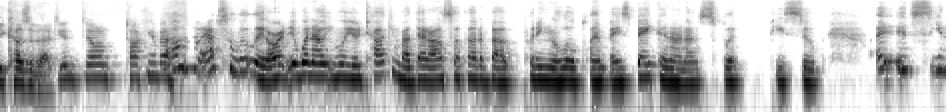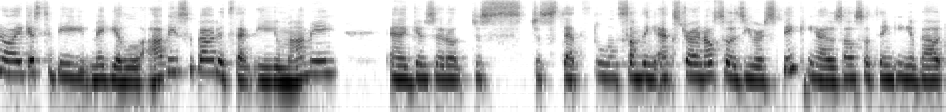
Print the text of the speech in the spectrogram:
because of that. Do you, do you know what I'm talking about? Oh, no, absolutely. Or when I, when you were talking about that, I also thought about putting a little plant-based bacon on a split pea soup. It's, you know, I guess to be maybe a little obvious about it, it's that umami and it gives it a just just that little something extra. And also, as you were speaking, I was also thinking about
